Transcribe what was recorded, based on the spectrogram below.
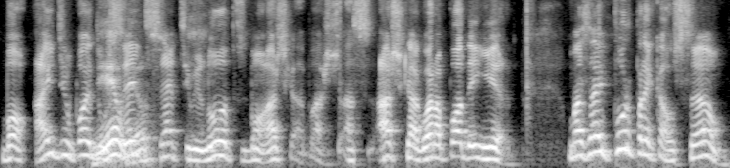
Bom, aí depois de uns seis, Deus. sete minutos, bom, acho, acho, acho que agora podem ir. Mas aí, por precaução,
